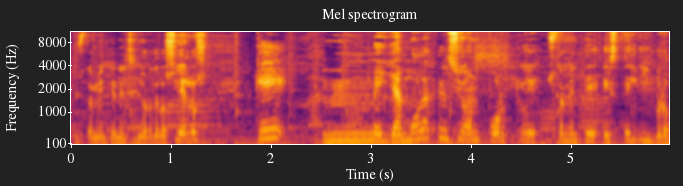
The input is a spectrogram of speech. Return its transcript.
justamente en El Señor de los Cielos, que me llamó la atención porque justamente este libro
